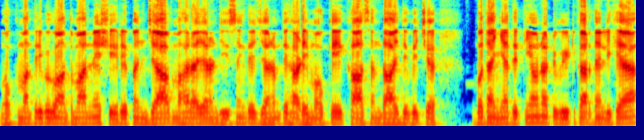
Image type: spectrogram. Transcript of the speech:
ਮੁੱਖ ਮੰਤਰੀ ਭਗਵੰਤ ਮਾਨ ਨੇ ਸ਼ੇਰੇ ਪੰਜਾਬ ਮਹਾਰਾਜਾ ਰਣਜੀਤ ਸਿੰਘ ਦੇ ਜਨਮ ਦਿਹਾੜੇ ਮੌਕੇ ਖਾਸ ਅੰਦਾਜ਼ ਦੇ ਵਿੱਚ ਵਧਾਈਆਂ ਦਿੱਤੀਆਂ। ਉਹਨਾਂ ਟਵੀਟ ਕਰਦਿਆਂ ਲਿਖਿਆ,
